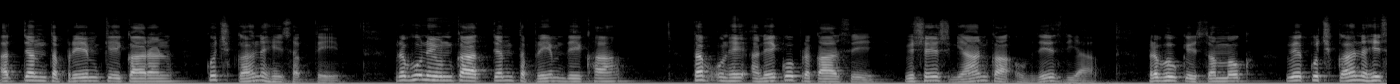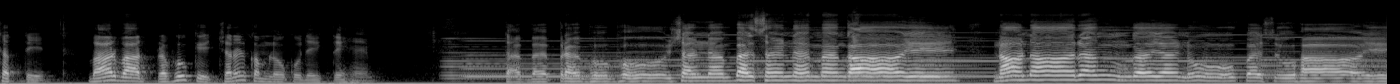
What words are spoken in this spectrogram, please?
अत्यंत प्रेम के कारण कुछ कह नहीं सकते। प्रभु ने उनका अत्यंत प्रेम देखा। तब उन्हें अनेकों प्रकार से विशेष ज्ञान का उपदेश दिया। प्रभु के सम्मुख वे कुछ कह नहीं सकते। बार बार प्रभु के चरण कमलों को देखते हैं। तब प्रभु भूषण बसन मंगाए नाना रंग अनूप सुहाए।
